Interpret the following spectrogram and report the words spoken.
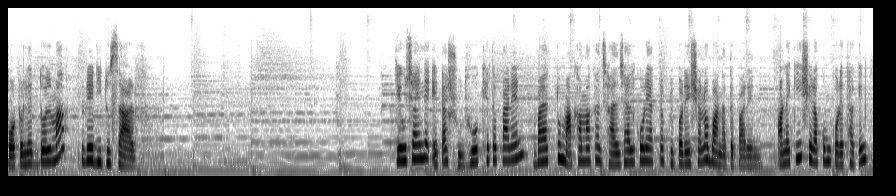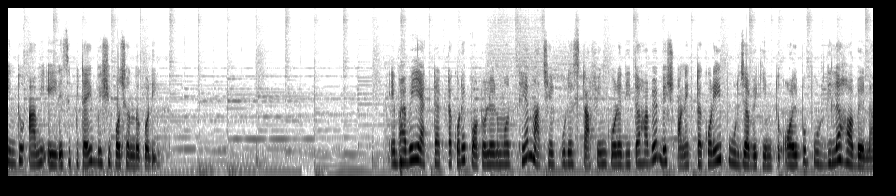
পটলের দোলমা রেডি টু সার্ভ কেউ চাইলে এটা শুধুও খেতে পারেন বা একটু মাখা মাখা ঝাল ঝাল করে একটা প্রিপারেশনও বানাতে পারেন। অনেকেই সেরকম করে থাকেন, কিন্তু আমি এই রেসিপিটাই বেশি পছন্দ করি। এভাবেই একটা একটা করে পটলের মধ্যে মাছের পুরে স্টাফিং করে দিতে হবে। বেশ অনেকটা করেই পুর যাবে কিন্তু অল্প পুর দিলে হবে না।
